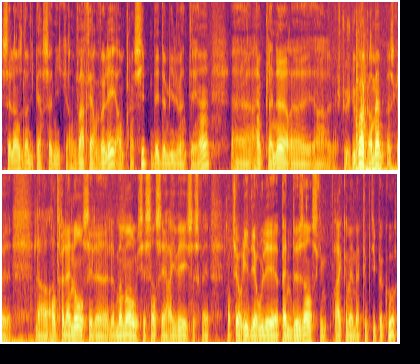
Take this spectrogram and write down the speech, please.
se lance dans l'hypersonique. On va faire voler, en principe, dès 2021, euh, un planeur, euh, je touche du bois quand même, parce que entre l'annonce et le, moment où c'est censé arriver, il se serait en théorie déroulé à peine deux ans, ce qui me paraît quand même un tout petit peu court.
